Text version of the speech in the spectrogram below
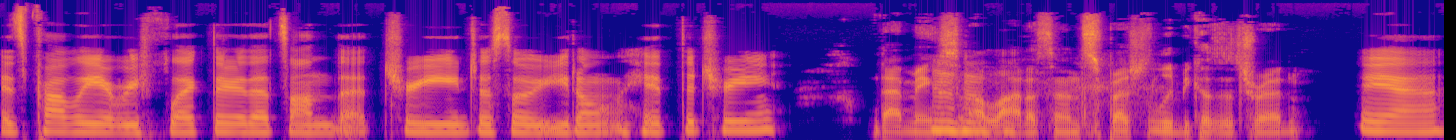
it's probably a reflector that's on that tree just so you don't hit the tree. That makes a lot of sense, especially because it's red. Yeah,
